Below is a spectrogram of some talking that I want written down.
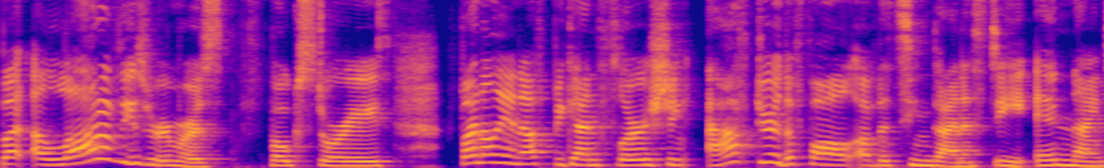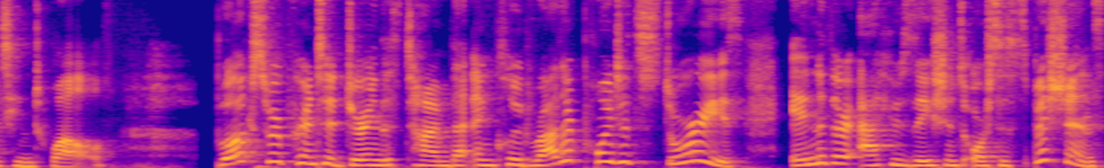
But a lot of these rumors folk stories, funnily enough, began flourishing after the fall of the Qing dynasty in 1912. Books were printed during this time that include rather pointed stories in their accusations or suspicions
